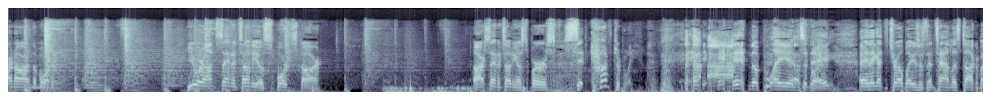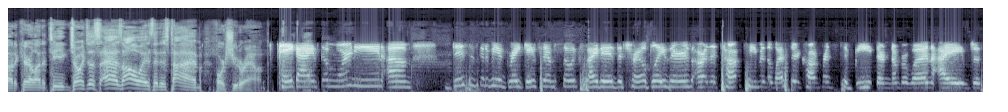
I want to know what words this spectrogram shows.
It's R and R in the morning. You are on San Antonio Sports Star. Our San Antonio Spurs sit comfortably in the play-in today. funny. Hey, they got the Trailblazers in town. Let's talk about it. Carolina Teague joins us as always. It is time for shoot around. Hey guys, good morning. Um, this is going to be a great game today. I'm so excited. The Trailblazers are the top team in the Western Conference to beat. They're number one. I just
